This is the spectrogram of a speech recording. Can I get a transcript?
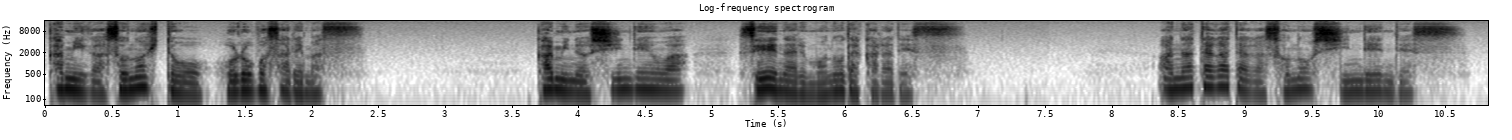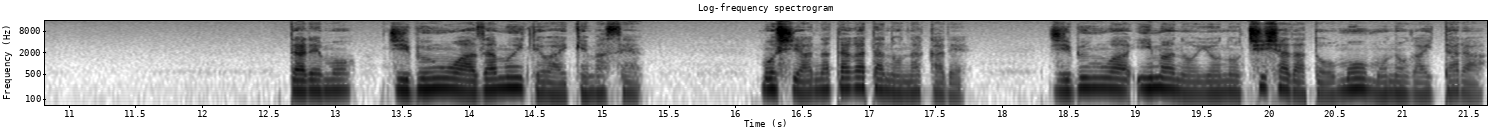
神がその人を滅ぼされます。神の神殿は聖なるものだからです。あなた方がその神殿です。誰も自分を欺いてはいけません。もしあなた方の中で自分は今の世の知者だと思う者がいたら、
